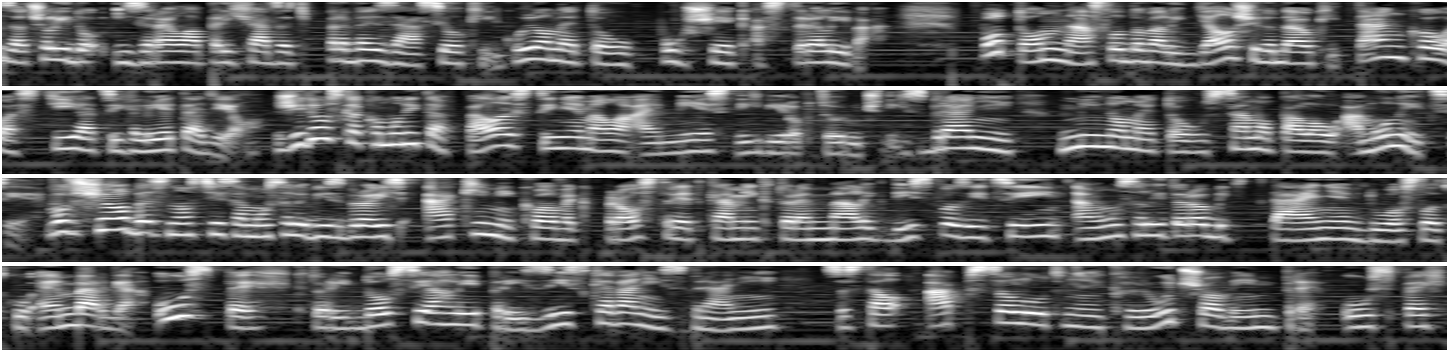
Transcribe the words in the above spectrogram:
začali do Izraela prichádzať prvé zásilky guľometov, pušiek a streliva. Potom následovali ďalšie dodávky tankov a stíhacích lietadiel. Židovská komunita v Palestíne mala aj miestnych výrobcov ručných zbraní, minometov, samopalov a munície. Vo všeobecnosti sa museli vyzbrojiť akýmikoľvek prostriedkami, ktoré mali k dispozícii a museli to robiť tajne v dôsledku embarga. Úspech, ktorý dosiahli pri získavaní zbraní, sa stal absolútne kľúčovým pre úspech,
